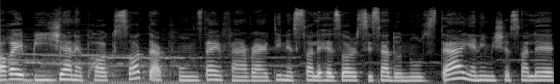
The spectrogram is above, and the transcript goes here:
آقای بیژن پاکساد در 15 فروردین سال 1319 یعنی میشه سال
